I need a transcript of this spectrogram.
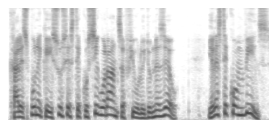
care spune că Isus este cu siguranță Fiul lui Dumnezeu. El este convins.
